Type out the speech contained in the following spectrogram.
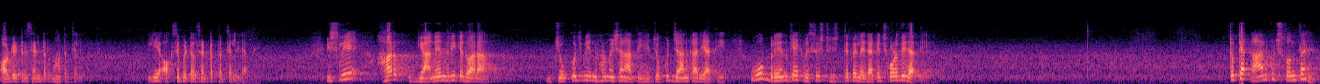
ऑडिटरी सेंटर वहाँ तक चली जाती ये ऑक्सीपिटल सेंटर तक चली जाती है। इसलिए हर ज्ञानेन्द्रीय के द्वारा जो कुछ भी इंफॉर्मेशन आती है, जो कुछ जानकारी आती है, वो ब्रेन के एक विशिष्ट हिस्से पे ले जाके छोड़ दी जाती है। तो क्या कान कुछ सुनते हैं?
